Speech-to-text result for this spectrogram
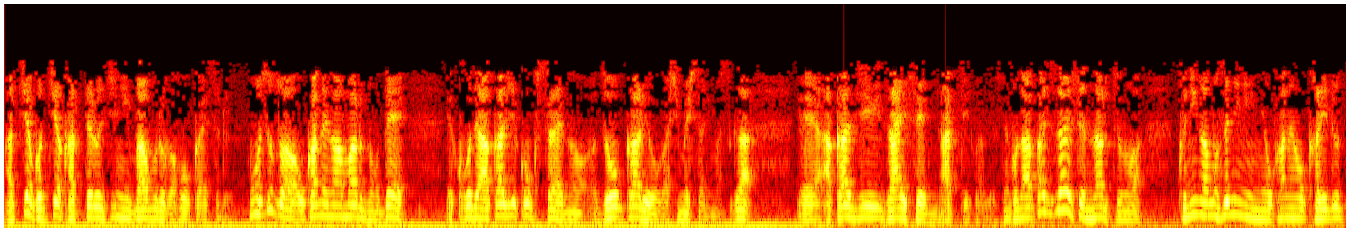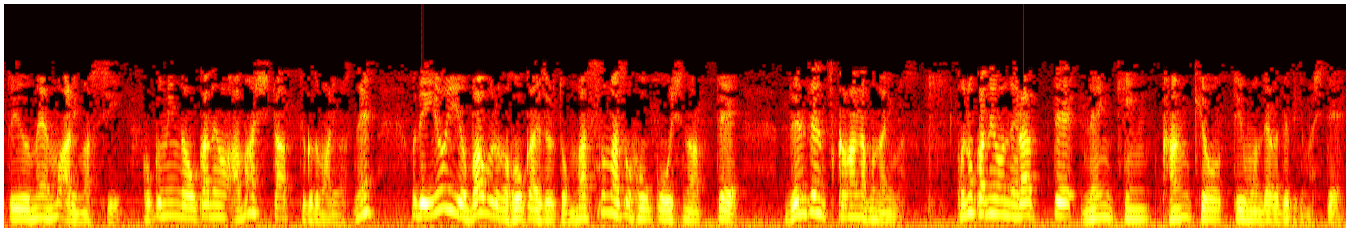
あっちはこっちは買ってるうちにバブルが崩壊する。もう一つはお金が余るので、ここで赤字国債の増加量が示してありますが、え赤字財政になっていくわけですね。この赤字財政になるというのは、国が無責任にお金を借りるという面もありますし、国民がお金を余したってこともありますね。で、いよいよバブルが崩壊すると、ますます方向を失って、全然使わなくなります。この金を狙って年金、環境っていう問題が出てきまして、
